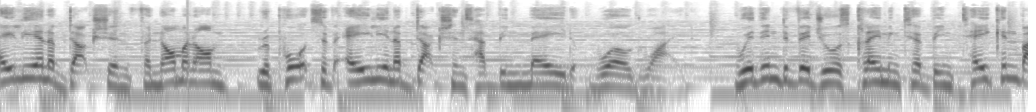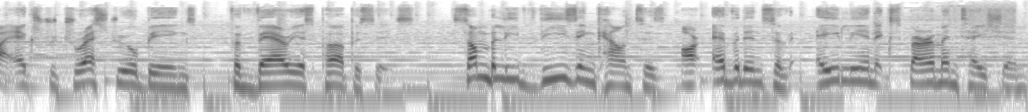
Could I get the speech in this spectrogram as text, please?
Alien abduction phenomenon. Reports of alien abductions have been made worldwide with individuals claiming to have been taken by extraterrestrial beings for various purposes. Some believe these encounters are evidence of alien experimentation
